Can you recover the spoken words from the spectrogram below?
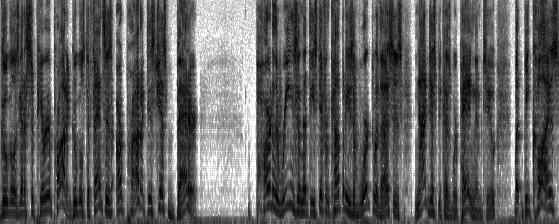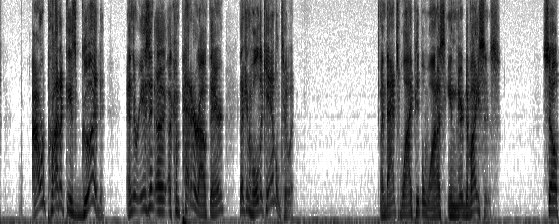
Google has got a superior product. Google's defense is our product is just better. Part of the reason that these different companies have worked with us is not just because we're paying them to, but because our product is good and there isn't a, a competitor out there that can hold a candle to it. And that's why people want us in their devices. So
